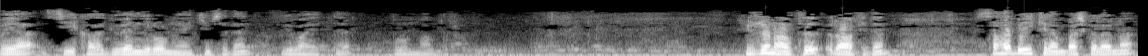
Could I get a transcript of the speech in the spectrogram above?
veya sika güvenilir olmayan kimseden rivayette bulunmamdır. 116 Rafi'den sahabe-i kiram başkalarına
